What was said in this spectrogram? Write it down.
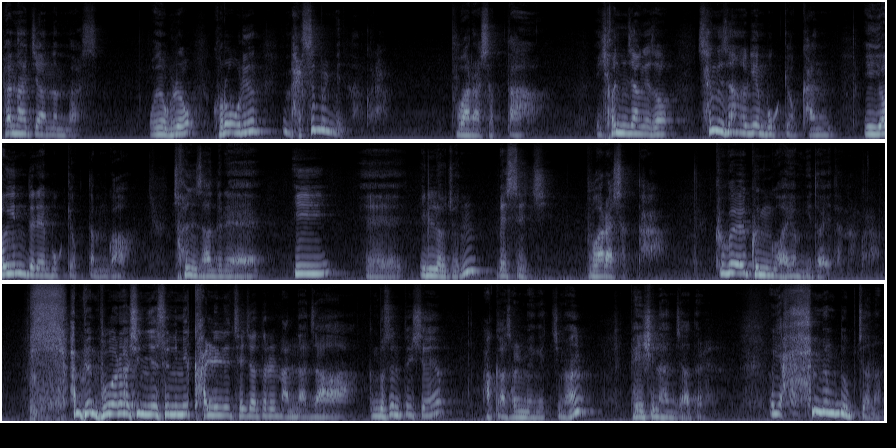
변하지 않는 말씀. 오늘 그로, 그로 우리는 말씀을 믿는 거라. 부활하셨다. 현장에서 생생하게 목격한 이 여인들의 목격담과 천사들의 이 에, 일러준 메시지 부활하셨다. 그거에 근거하여 믿어야 되는 거라. 한편 부활하신 예수님이 갈릴리 제자들을 만나자. 그 무슨 뜻이에요? 아까 설명했지만 배신한 자들. 여기 한 명도 없잖아.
